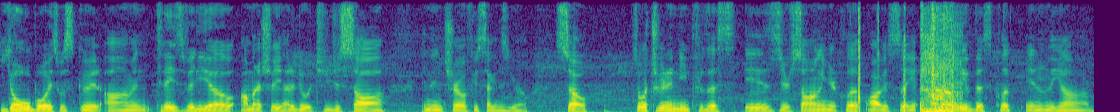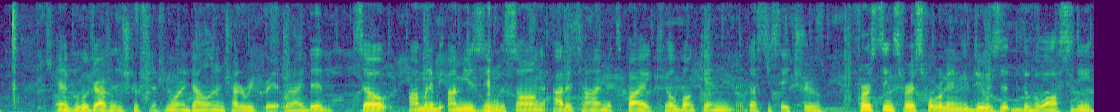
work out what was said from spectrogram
Yo boys, what's good? Um, in today's video, I'm gonna show you how to do what you just saw in the intro a few seconds ago. So, so what you're gonna need for this is your song and your clip. Obviously, I'm gonna leave this clip in the uh, Google Drive in the description if you want to download and try to recreate what I did. So I'm gonna be I'm using the song Out of Time. It's by Killbunk and Dusty Stay True. First things first, what we're gonna do is the, the velocity.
